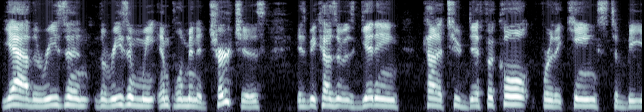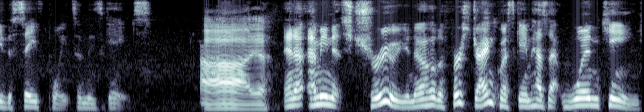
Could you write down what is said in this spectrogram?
"Yeah, the reason the reason we implemented churches is because it was getting kind of too difficult for the kings to be the save points in these games." Ah, yeah. And I, I mean it's true, you know, the first Dragon Quest game has that one king.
